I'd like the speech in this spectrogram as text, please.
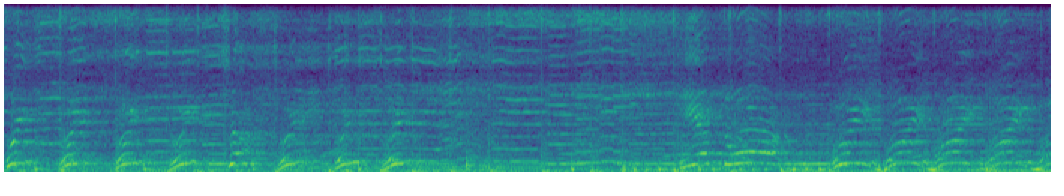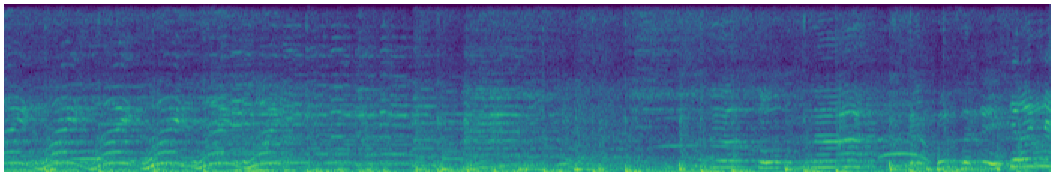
เฮ้ยเฮ้ยเฮ้ยเฮ้ยจ้าเฮ้ยเฮ้ยเฮ้ยเอียตัวเฮ้ยเฮ้ยเฮ้ยเฮ้ยเฮ้ยเฮ้ยเฮ้ยเฮ้ยเฮ้ยเฮ้ยเดือนตุลาเดือนพฤศจิกาเดือนไหน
